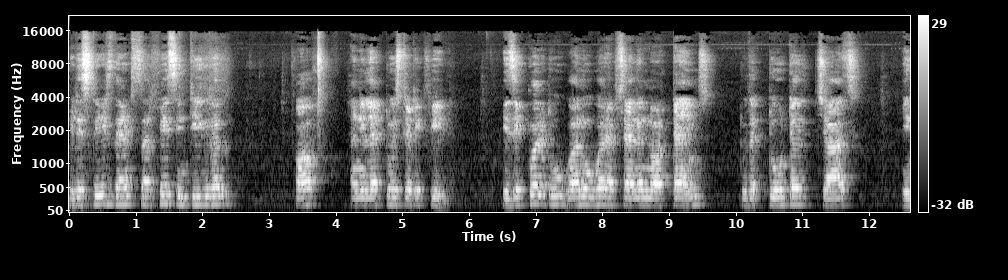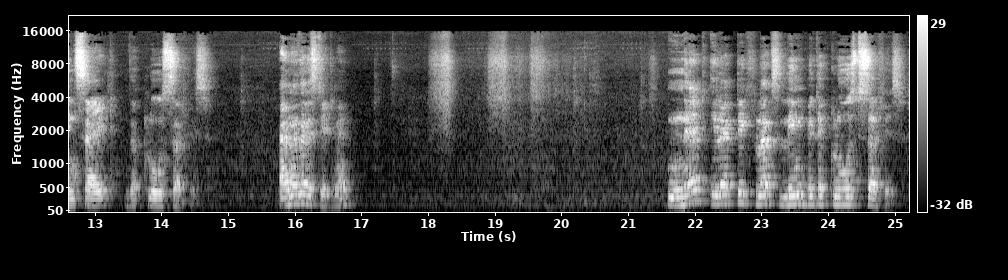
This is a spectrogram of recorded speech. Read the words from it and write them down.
It states that surface integral of an electrostatic field is equal to 1 over epsilon naught times to the total charge inside the closed surface. Another statement. Net electric flux linked with a closed surface.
